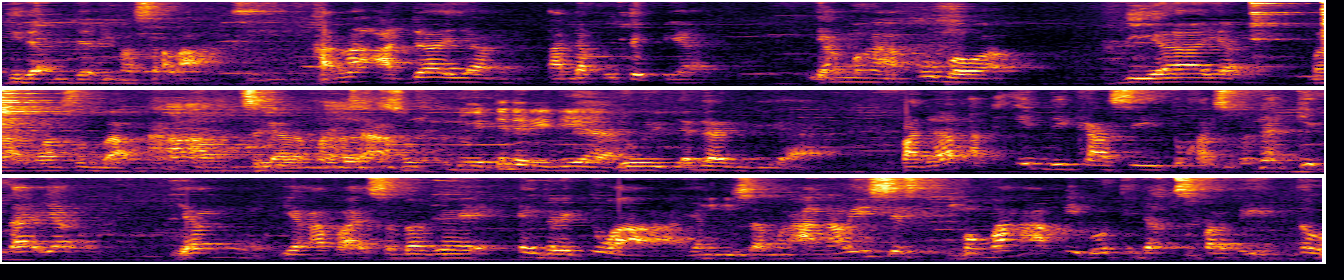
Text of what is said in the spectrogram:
tidak menjadi masalah. Karena ada yang tanda kutip ya, yang mengaku bahwa dia yang melakukan sumbangan Ah, segala macam Duitnya dari dia. duitnya dari dia. Padahal kan indikasi itu kan sebenarnya kita yang yang yang apa sebagai intelektual yang Hmm. bisa menganalisis, memahami bahwa tidak seperti itu.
